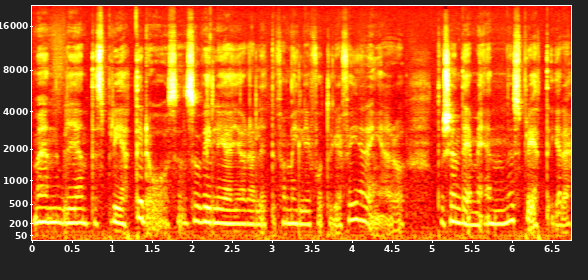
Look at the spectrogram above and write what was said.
men blir jag inte spretig då? Och sen så ville jag göra lite familjefotograferingar och då kände jag mig ännu spretigare.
